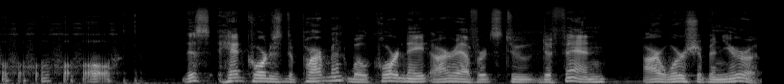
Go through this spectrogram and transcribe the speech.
This headquarters department will coordinate our efforts to defend our worship in Europe.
